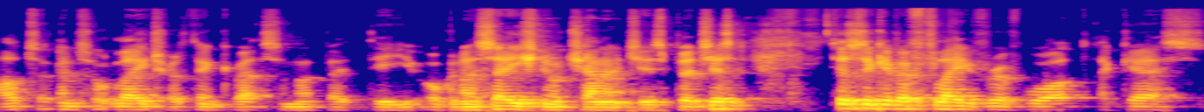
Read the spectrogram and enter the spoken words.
I'll t- and talk later. I think about some of the organisational challenges, but just just to give a flavour of what I guess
